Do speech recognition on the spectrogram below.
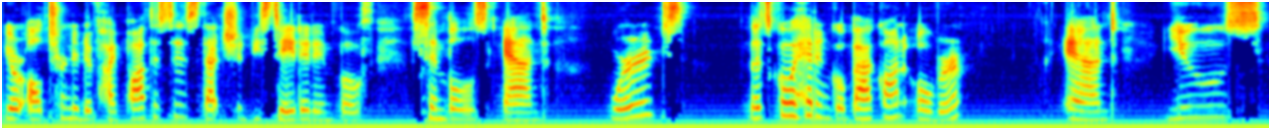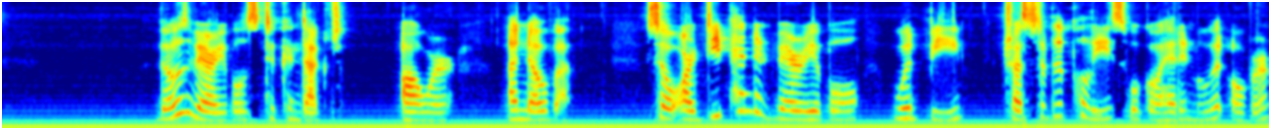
your alternative hypothesis that should be stated in both symbols and words. Let's go ahead and go back on over and use those variables to conduct our ANOVA. So our dependent variable would be trust of the police. We'll go ahead and move it over.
